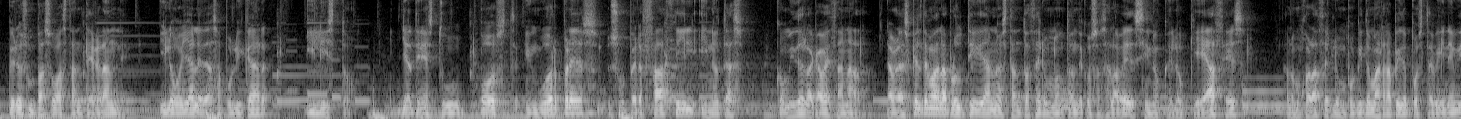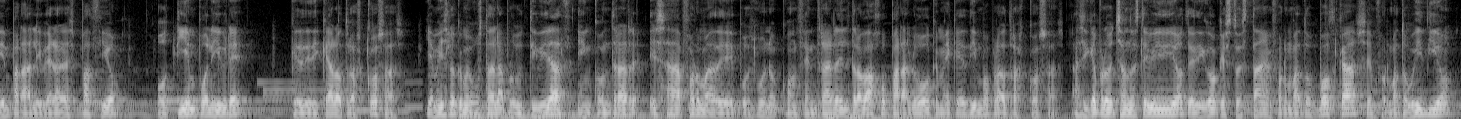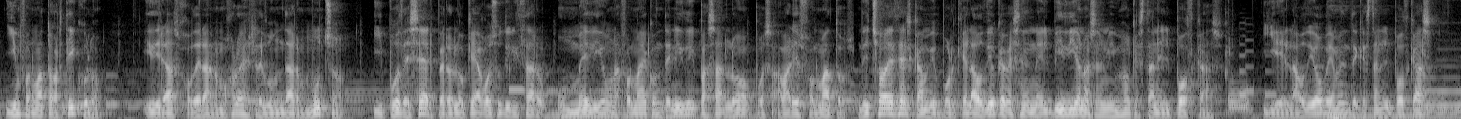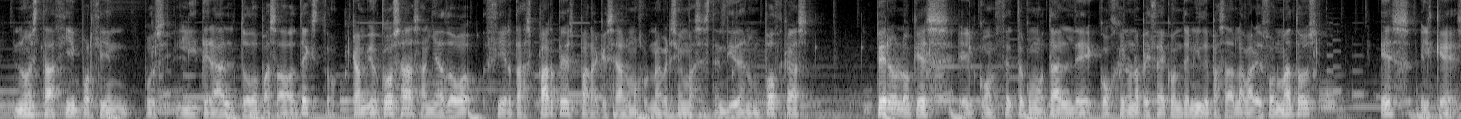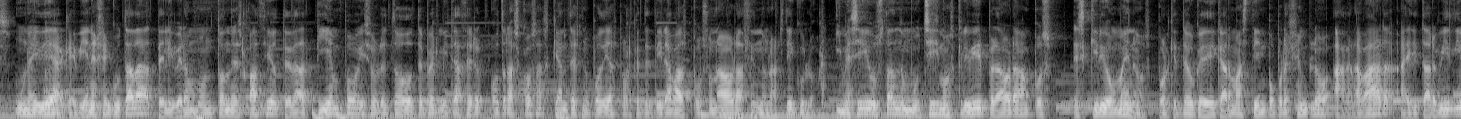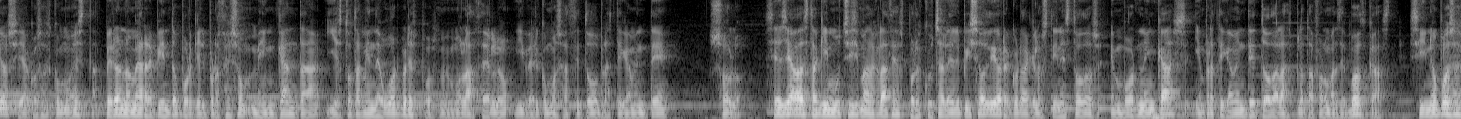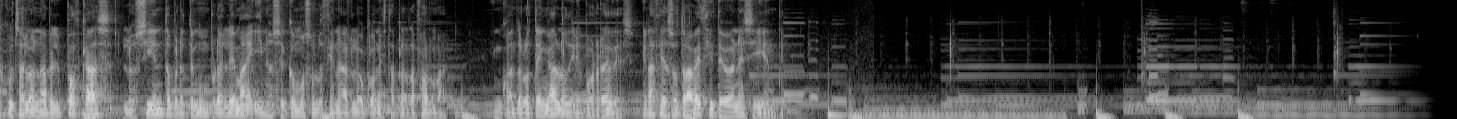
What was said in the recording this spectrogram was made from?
pero es un paso bastante grande. Y luego ya le das a publicar y listo. Ya tienes tu post en WordPress, súper fácil y no te has comido la cabeza nada. La verdad es que el tema de la productividad no es tanto hacer un montón de cosas a la vez, sino que lo que haces, a lo mejor hacerlo un poquito más rápido, pues te viene bien para liberar espacio o tiempo libre que dedicar a otras cosas. Y a mí es lo que me gusta de la productividad, encontrar esa forma de, pues bueno, concentrar el trabajo para luego que me quede tiempo para otras cosas. Así que aprovechando este vídeo, te digo que esto está en formato podcast, en formato vídeo y en formato artículo. Y dirás, joder, a lo mejor es redundar mucho. Y puede ser, pero lo que hago es utilizar un medio, una forma de contenido y pasarlo pues, a varios formatos. De hecho, a veces cambio, porque el audio que ves en el vídeo no es el mismo que está en el podcast. Y el audio, obviamente, que está en el podcast no está 100% pues, literal todo pasado a texto. Cambio cosas, añado ciertas partes para que sea a lo mejor una versión más extendida en un podcast. Pero lo que es el concepto como tal de coger una pieza de contenido y pasarla a varios formatos, es el que es. Una idea que bien ejecutada te libera un montón de espacio, te da tiempo y sobre todo te permite hacer otras cosas que antes no podías porque te tirabas pues una hora haciendo un artículo. Y me sigue gustando muchísimo escribir, pero ahora pues escribo menos porque tengo que dedicar más tiempo, por ejemplo, a grabar, a editar vídeos y a cosas como esta. Pero no me arrepiento porque el proceso me encanta y esto también de WordPress pues me mola hacerlo y ver cómo se hace todo prácticamente solo. Si has llegado hasta aquí, muchísimas gracias por escuchar el episodio. Recuerda que los tienes todos en Bornencast y en prácticamente todas las plataformas de podcast. Si no puedes escucharlo en Apple Podcast, lo siento, pero tengo un problema y no sé cómo solucionarlo con esta plataforma. En cuanto lo tenga, lo diré por redes. Gracias otra vez y te veo en el siguiente.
